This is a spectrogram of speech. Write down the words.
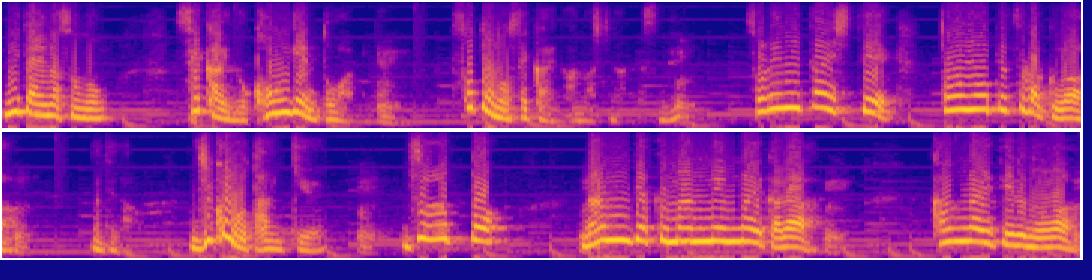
みたいなその世界の根源とは、みたいな。外の世界の話なんですね。それに対して、東洋哲学は、なんていうんだろう、自己の探求。ずっと何百万年前から考えているのは、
